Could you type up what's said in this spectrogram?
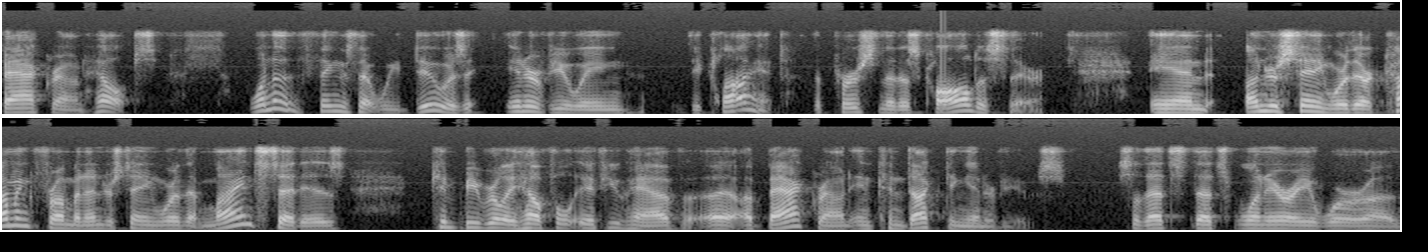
background helps. One of the things that we do is interviewing the client, the person that has called us there and understanding where they're coming from and understanding where that mindset is can be really helpful if you have a, a background in conducting interviews. So that's that's one area where uh,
